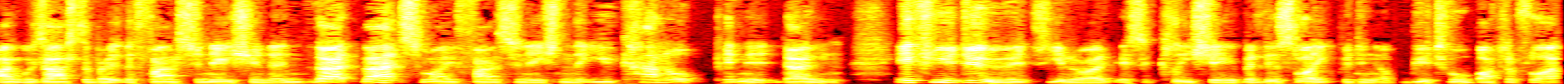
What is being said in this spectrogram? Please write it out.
I was asked about the fascination, and that that's my fascination that you cannot pin it down. If you do, it's you know it's a cliche, but it's like putting a beautiful butterfly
